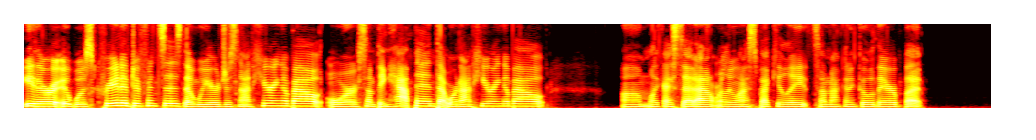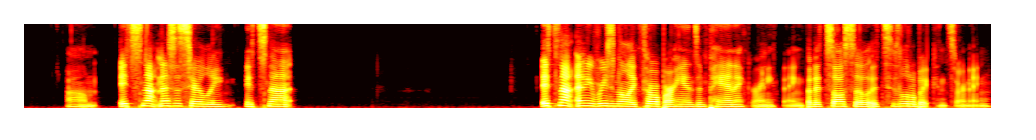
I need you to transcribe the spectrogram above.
either it was creative differences that we are just not hearing about, or something happened that we're not hearing about. Um, like I said, I don't really want to speculate, so I'm not going to go there. But um, it's not necessarily. It's not. It's not any reason to like throw up our hands in panic or anything, but it's also it's a little bit concerning,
